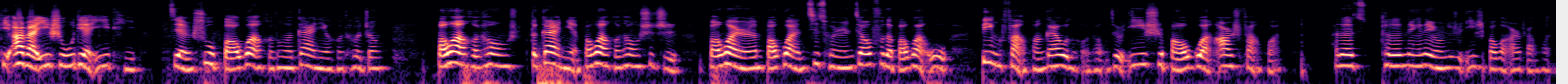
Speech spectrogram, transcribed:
第二百一十五点一题，简述保管合同的概念和特征。保管合同的概念：保管合同是指保管人保管寄存人交付的保管物，并返还该物的合同。就是一是保管，二是返还。它的它的那个内容就是一是保管，二是返还，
